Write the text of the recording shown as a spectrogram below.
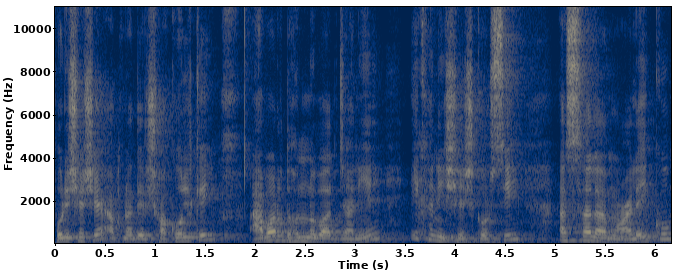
পরিশেষে আপনাদের সকলকেই আবার ধন্যবাদ জানিয়ে এখানেই শেষ করছি। আসসালামু আলাইকুম।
